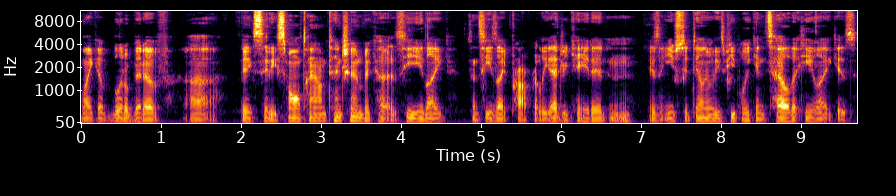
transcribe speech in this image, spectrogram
like a little bit of uh, big city, small town tension because he like since he's like properly educated and isn't used to dealing with these people, he can tell that he like is.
